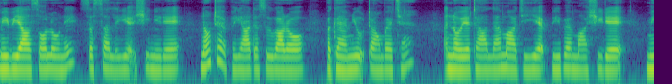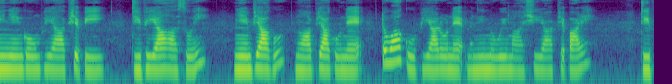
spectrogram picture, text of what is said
မိဖုရားစောလုံးနဲ့ဆက်ဆက်လျက်ရှိနေတဲ့နောက်ထပ်ဖရားတဆူကတော့ပကံမြို့တောင်ဘက်ချမ်းအနော်ရထားလမ်းမကြီးရဲ့ဘေးဘက်မှာရှိတဲ့မင်းငင်ကုန်းဖရားဖြစ်ပြီးဒီဖရားဟာဆိုရင်မြင်းပြကူနွားပြကူနဲ့တဝကူဖရားတို့နဲ့မနီမဝေးမှာရှိတာဖြစ်ပါတယ်။ဒီဖ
